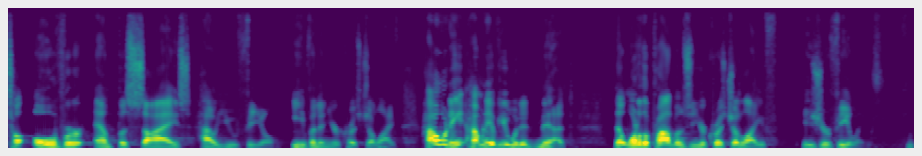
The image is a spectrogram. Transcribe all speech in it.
to overemphasize how you feel, even in your Christian life. How, would he, how many of you would admit that one of the problems in your Christian life is your feelings?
